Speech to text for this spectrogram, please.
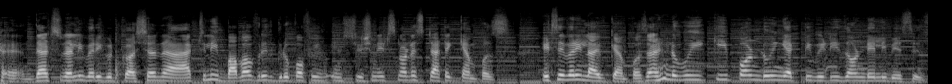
that's really very good question. Uh, actually, Baba Farid Group of Institution, it's not a static campus. It's a very live campus, and we keep on doing activities on daily basis,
